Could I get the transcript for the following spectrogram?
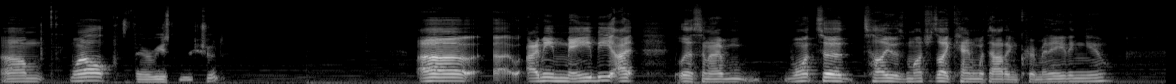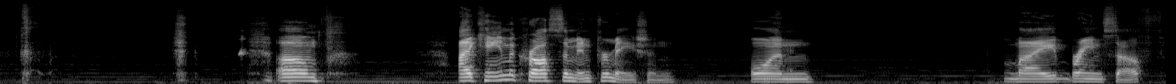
Um. Well. Is there a reason I should? Uh. uh, I mean, maybe I. listen, I want to tell you as much as I can without incriminating you. um, I came across some information on my brain stuff.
